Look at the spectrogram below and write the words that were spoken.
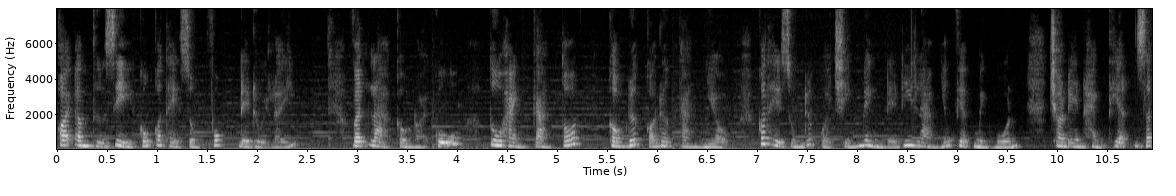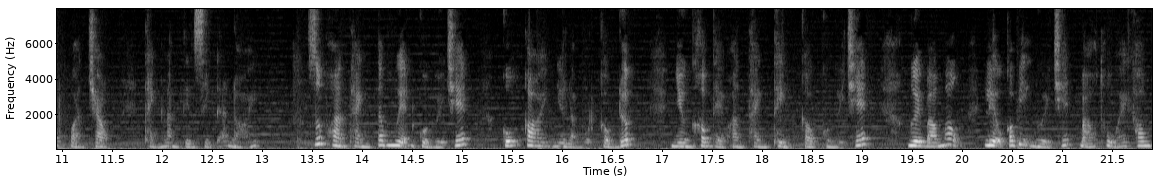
cõi âm thứ gì cũng có thể dùng phúc để đổi lấy. Vẫn là câu nói cũ, tu hành càng tốt, công đức có được càng nhiều, có thể dùng đức của chính mình để đi làm những việc mình muốn, cho nên hành thiện rất quan trọng, Thánh Lăng Tiên Sinh đã nói. Giúp hoàn thành tâm nguyện của người chết cũng coi như là một công đức, nhưng không thể hoàn thành thỉnh cầu của người chết. Người báo mộng liệu có bị người chết báo thù hay không?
